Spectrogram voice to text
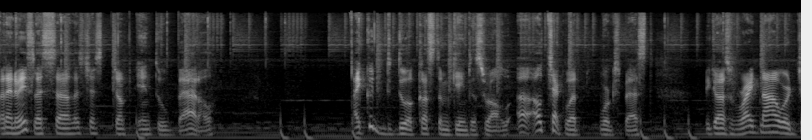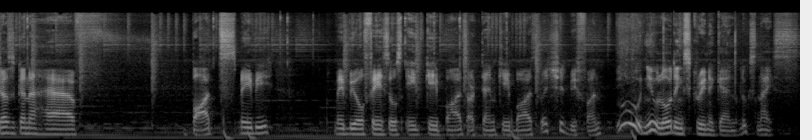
But anyways, let's uh, let's just jump into battle. I could do a custom games as well. Uh, I'll check what works best because right now we're just gonna have bots maybe. Maybe we'll face those 8k bots or 10k bots, which should be fun. Ooh, new loading screen again. Looks nice.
